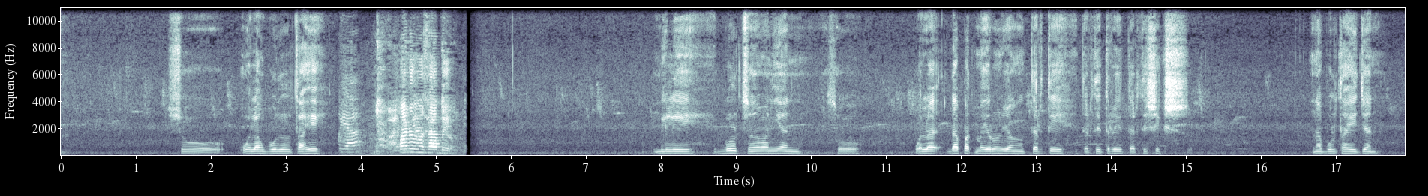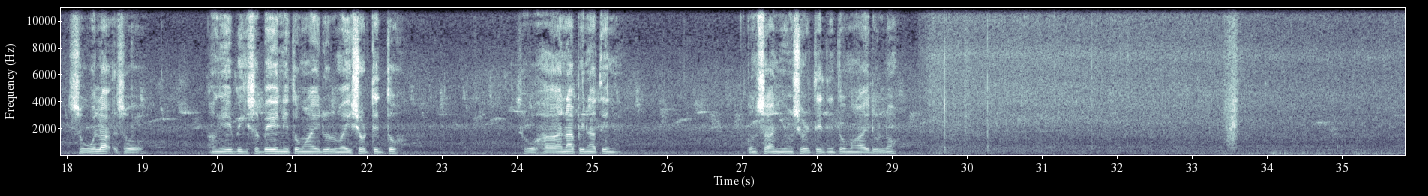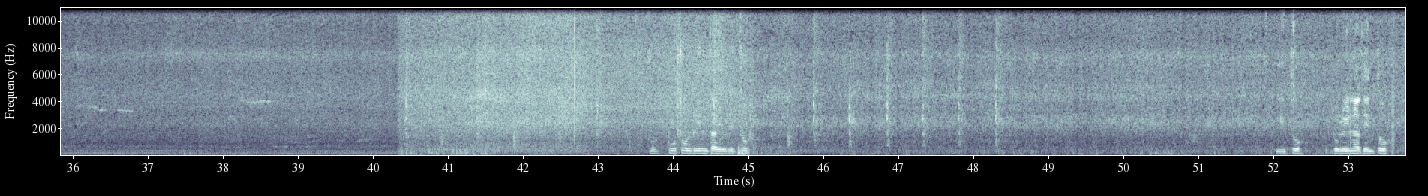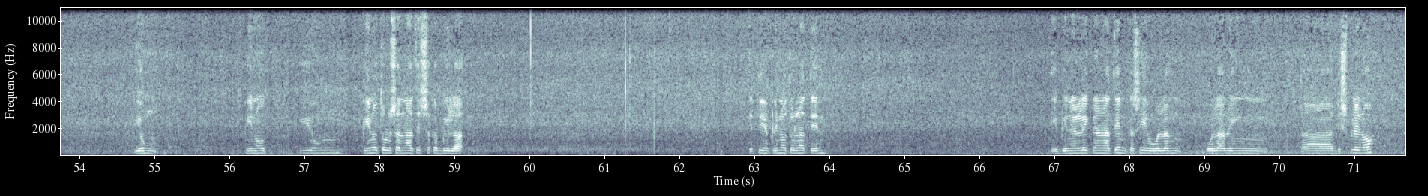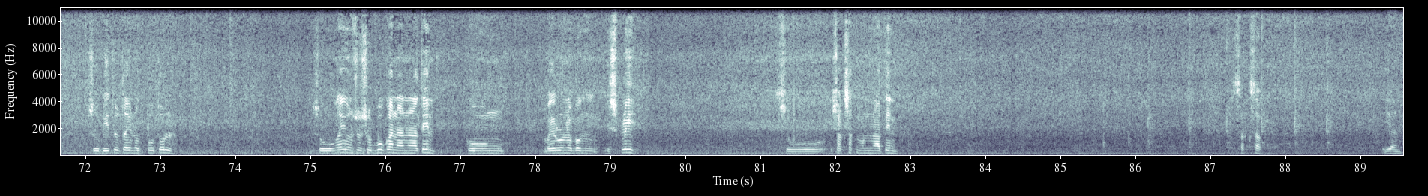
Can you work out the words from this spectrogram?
So walang voltahe Paano masabi? Millivolts naman yan. So, wala, dapat mayroon yung 30, 33, 36 na voltahe dyan. So, wala. So, ang ibig sabihin nito mga idol, may shorted to. So, hahanapin natin kung saan yung shorted nito mga idol, no? Magputol din tayo dito. Ito, putulin natin to. Yung pinut yung pinutulsan natin sa kabila ito yung pinutol natin ibinalik na natin kasi walang wala ring ah, display no so dito tayo nagputol so ngayon susubukan na natin kung mayroon na bang display. So isaksak muna natin. Saksak. Yan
